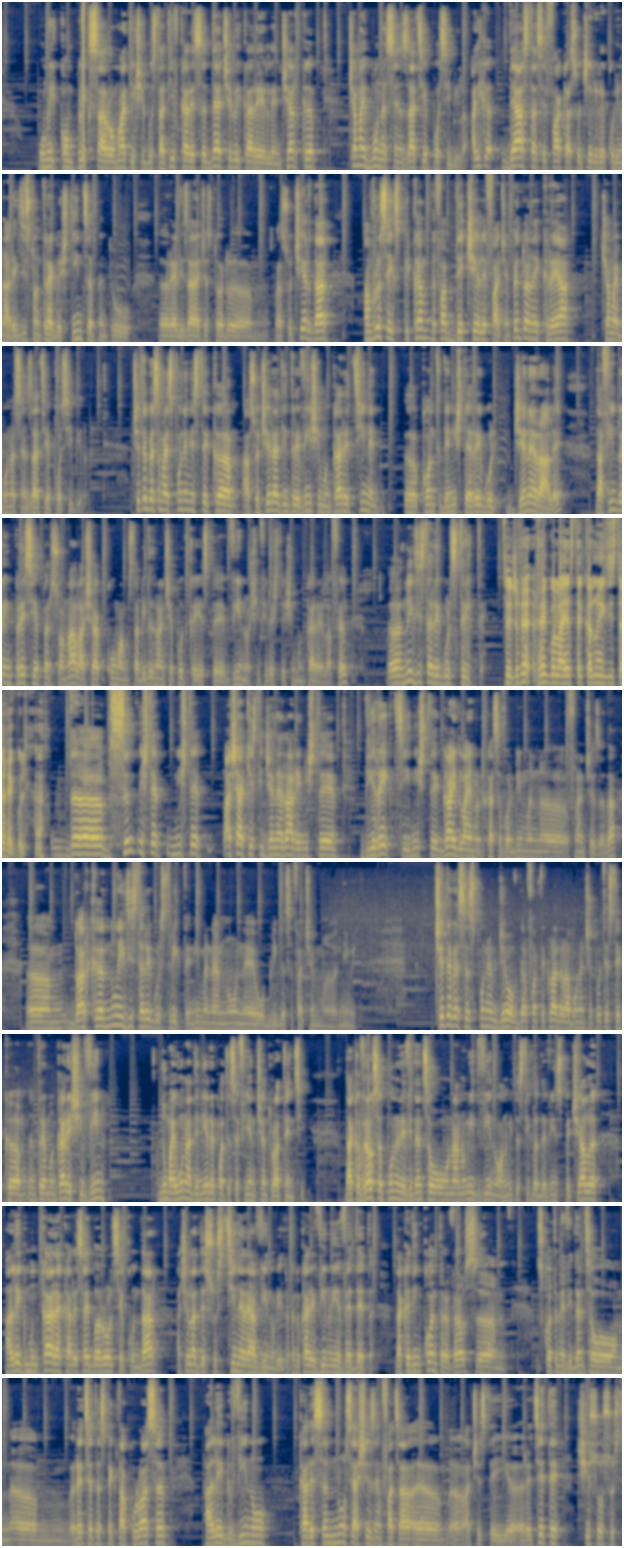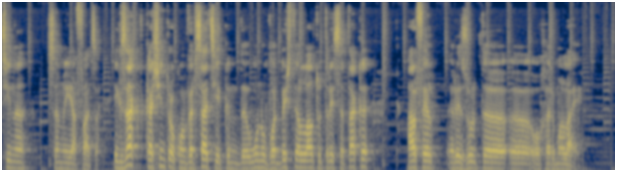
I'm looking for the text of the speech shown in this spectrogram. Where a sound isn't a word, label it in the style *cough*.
unui complex aromatic și gustativ care să dea celui care le încearcă cea mai bună senzație posibilă. Adică de asta se fac asocierile culinare. Există o întreagă știință pentru realizarea acestor asocieri, dar am vrut să explicăm de fapt de ce le facem, pentru a ne crea cea mai bună senzație posibilă. Ce trebuie să mai spunem este că asocierea dintre vin și mâncare ține uh, cont de niște reguli generale, dar fiind o impresie personală, așa cum am stabilit la început că este vinul și firește și mâncarea la fel, uh, nu există reguli stricte. Deci re- regula este că nu există reguli. *laughs* de, sunt niște, niște așa chestii generale, niște direcții, niște guideline-uri, ca să vorbim în uh, franceză, da? Ehm, doar că nu există reguli stricte, nimeni nu ne obligă să facem uh, nimic. Ce trebuie să spunem, Geo, foarte clar de la bun început, este că între mâncare și vin, numai una din ele poate să fie în centrul atenției. Dacă vreau să pun în evidență un anumit vin, o anumită sticlă de vin specială, aleg mâncarea care să aibă rol secundar, acela de susținere a vinului, pentru care vinul e vedetă. Dacă din contră vreau să scot în evidență o um, rețetă spectaculoasă, aleg vinul care să nu se așeze în fața uh, uh, acestei uh, rețete și să o susțină să nu ia fața. Exact ca și într-o conversație când unul vorbește, altul trebuie să tacă, altfel rezultă o hărmălaie.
